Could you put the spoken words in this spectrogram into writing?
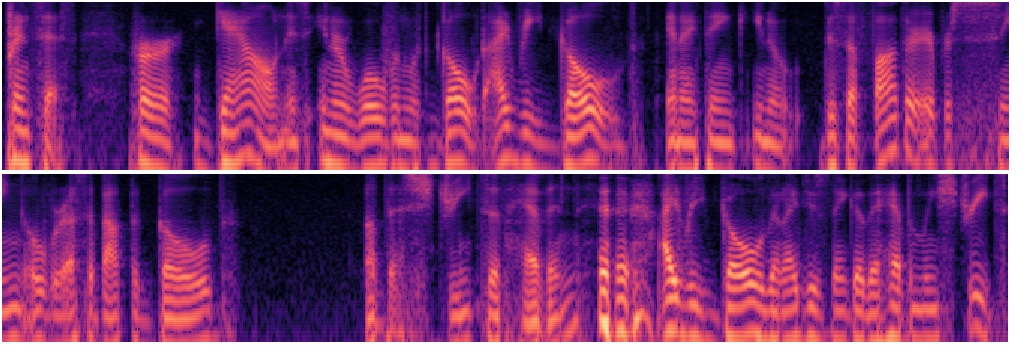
princess. Her gown is interwoven with gold. I read gold and I think, you know, does the Father ever sing over us about the gold of the streets of heaven. I read gold and I just think of the heavenly streets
